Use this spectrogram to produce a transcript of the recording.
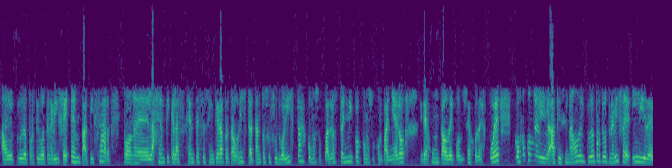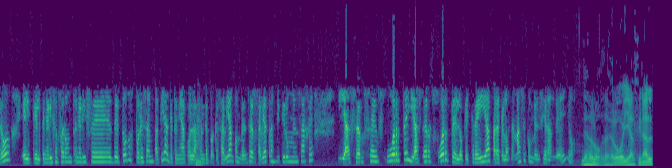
al Club Deportivo Tenerife, empatizar con eh, la gente y que la gente se sintiera protagonista, tanto sus futbolistas como sus cuadros técnicos, como sus compañeros de junta o de consejo después, como con el aficionado del Club Deportivo Tenerife. Lideró el que el Tenerife fuera un Tenerife de todos por esa empatía que tenía con la mm. gente, porque sabía convencer, sabía transmitir un mensaje y hacerse fuerte y hacer fuerte lo que creía para que los demás se convencieran de ello. Desde luego, desde luego. Y al final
